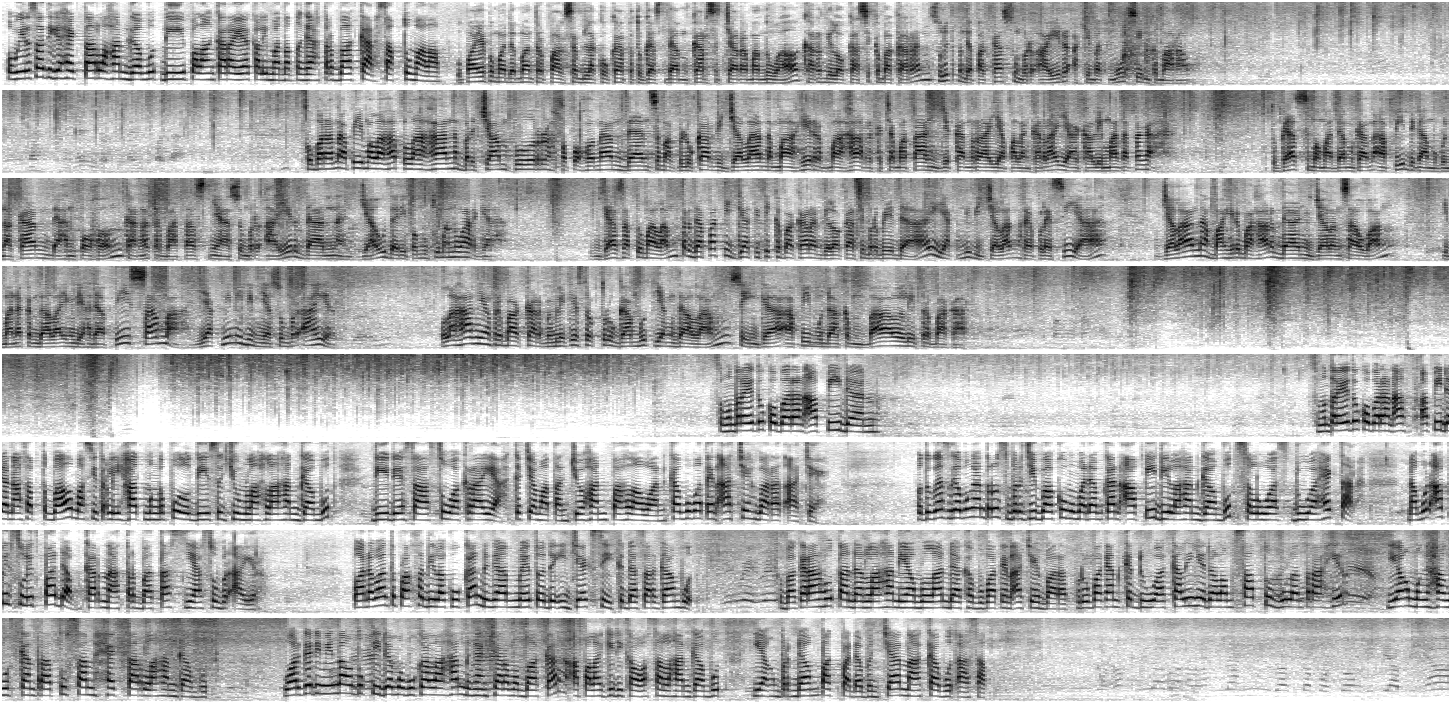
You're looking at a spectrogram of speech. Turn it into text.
Pemirsa 3 hektar lahan gambut di Palangkaraya, Kalimantan Tengah terbakar Sabtu malam. Upaya pemadaman terpaksa dilakukan petugas damkar secara manual karena di lokasi kebakaran sulit mendapatkan sumber air akibat musim kemarau. Kobaran api melahap lahan bercampur pepohonan dan semak belukar di Jalan Mahir Bahar, Kecamatan Jekan Raya, Palangkaraya, Kalimantan Tengah. Petugas memadamkan api dengan menggunakan dahan pohon karena terbatasnya sumber air dan jauh dari pemukiman warga. Hingga Sabtu malam terdapat tiga titik kebakaran di lokasi berbeda yakni di Jalan Reflesia, Jalan Mahir Bahar, dan Jalan Sawang, di mana kendala yang dihadapi sama yakni minimnya sumber air. Lahan yang terbakar memiliki struktur gambut yang dalam sehingga api mudah kembali terbakar. Sementara itu kobaran api dan Sementara itu kobaran api dan asap tebal masih terlihat mengepul di sejumlah lahan gambut di Desa Suwakraya, Kecamatan Johan Pahlawan, Kabupaten Aceh Barat Aceh. Petugas gabungan terus berjibaku memadamkan api di lahan gambut seluas 2 hektar. Namun api sulit padam karena terbatasnya sumber air. Pemadaman terpaksa dilakukan dengan metode injeksi ke dasar gambut. Kebakaran hutan dan lahan yang melanda Kabupaten Aceh Barat merupakan kedua kalinya dalam satu bulan terakhir yang menghanguskan ratusan hektar lahan gambut. Warga diminta untuk tidak membuka lahan dengan cara membakar, apalagi di kawasan lahan gambut yang berdampak pada bencana kabut asap.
